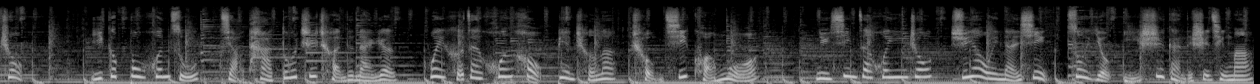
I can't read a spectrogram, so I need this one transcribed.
众？一个不婚族、脚踏多只船的男人，为何在婚后变成了宠妻狂魔？女性在婚姻中需要为男性做有仪式感的事情吗？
